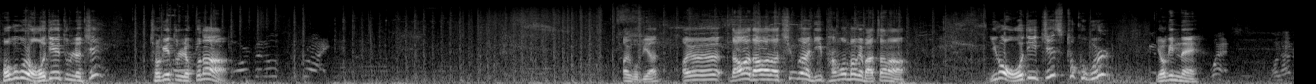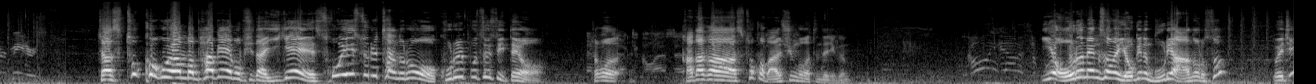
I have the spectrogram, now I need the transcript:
버그를 어디에 뚫렸지? 저기에 뚫렸구나. 아이고 미안. 아유 나와 나와 나 친구야. 네 방어막에 맞잖아. 이거 어디 있지? 스토커굴? 여기 있네. 자 스토커굴 한번 파괴해봅시다. 이게 소위 수류탄으로 굴을 부술 수 있대요. 저거 가다가 스토커 마주친 것 같은데 지금. 이 얼음 행성에 여기는 물이 안 얼었어? 왜지?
